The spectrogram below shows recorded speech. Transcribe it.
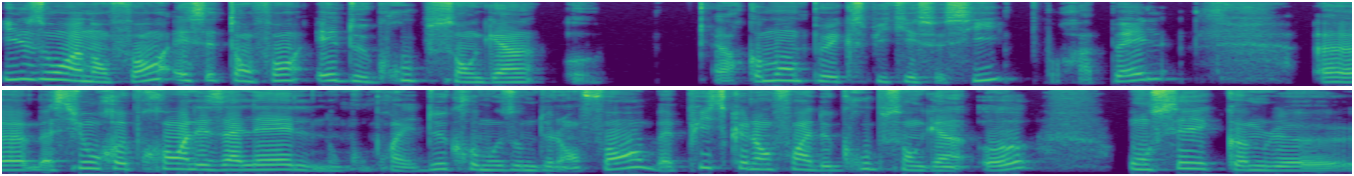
Ils ont un enfant et cet enfant est de groupe sanguin O. Alors comment on peut expliquer ceci? Pour rappel, euh, bah, si on reprend les allèles, donc on prend les deux chromosomes de l'enfant, bah, puisque l'enfant est de groupe sanguin O, on sait, comme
